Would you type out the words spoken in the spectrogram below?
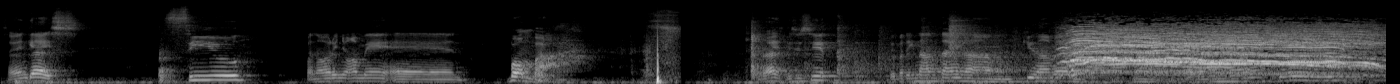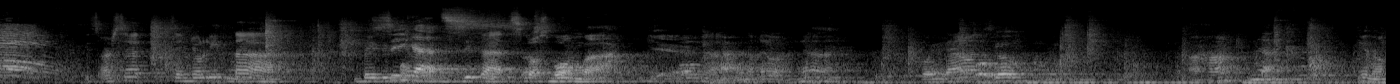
So yun guys. See you. Panoorin nyo kami and bomba! Alright, this is it. Dumating na ang time ng queue namin. It's our set, Senorita. Baby Zigats. Zigats. Los Bomba. Yeah. Muna kayo. Yeah. Going down. Let's go. Aha. Yeah. You know.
